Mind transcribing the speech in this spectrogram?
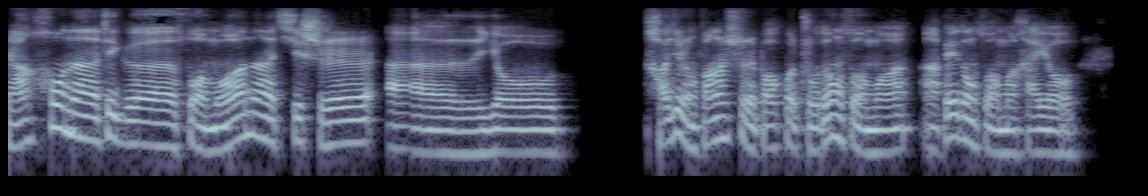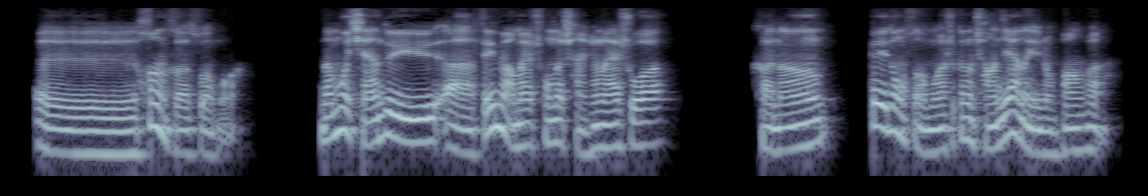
然后呢，这个锁模呢，其实呃有好几种方式，包括主动锁模啊、被动锁模，还有呃混合锁模。那目前对于呃飞秒脉冲的产生来说，可能被动锁模是更常见的一种方法。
